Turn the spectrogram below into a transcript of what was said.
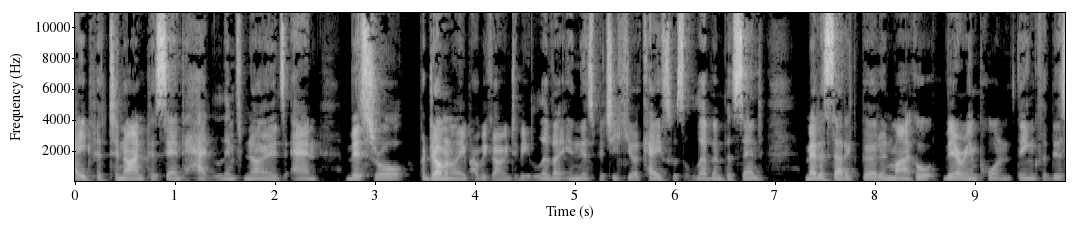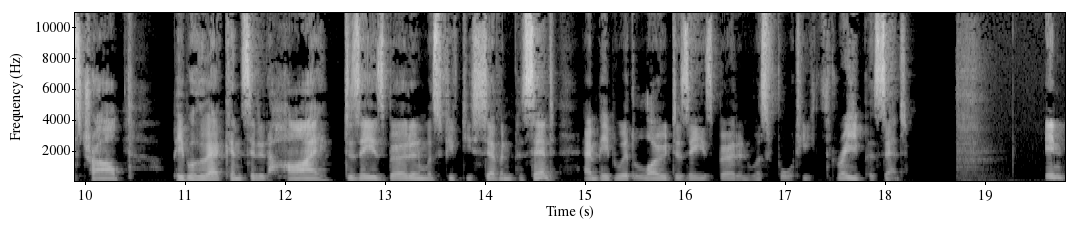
8 to 9% had lymph nodes, and visceral, predominantly probably going to be liver in this particular case, was 11%. Metastatic burden, Michael, very important thing for this trial. People who had considered high disease burden was 57%, and people with low disease burden was 43%. In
